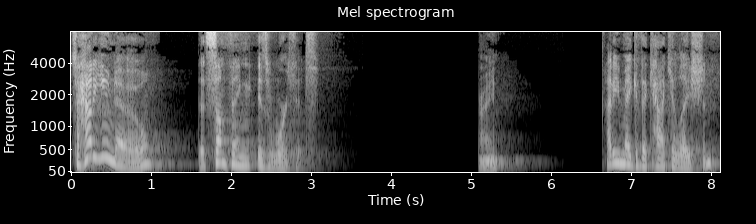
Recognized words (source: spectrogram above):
So, how do you know that something is worth it? Right? How do you make the calculation?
